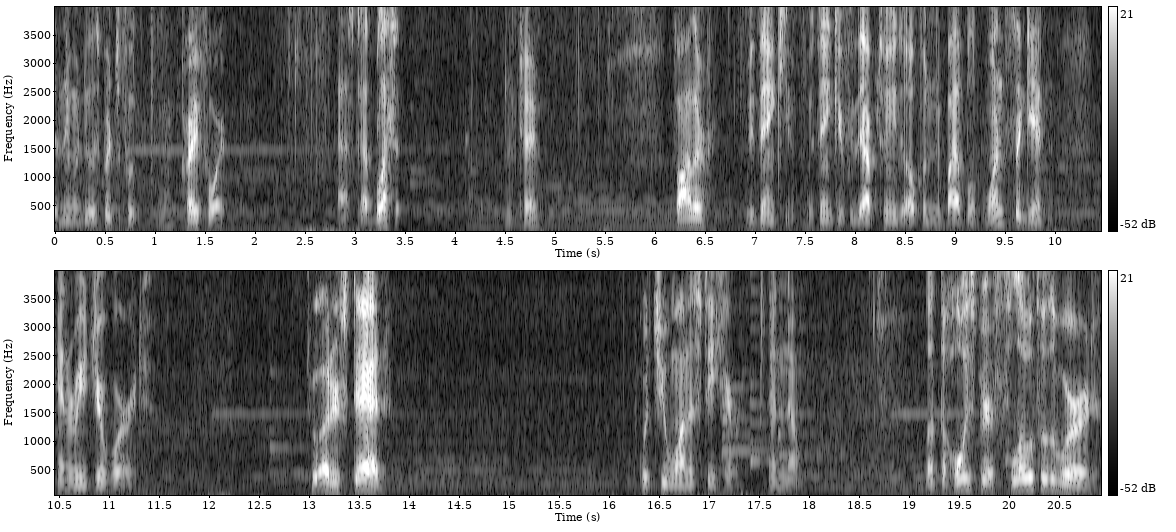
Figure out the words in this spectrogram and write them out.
Same thing when we do with spiritual food. We're going to pray for it. Ask God bless it. Okay? Father, we thank you. We thank you for the opportunity to open the Bible once again and read your word. To understand what you want us to hear and know. Let the Holy Spirit flow through the word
